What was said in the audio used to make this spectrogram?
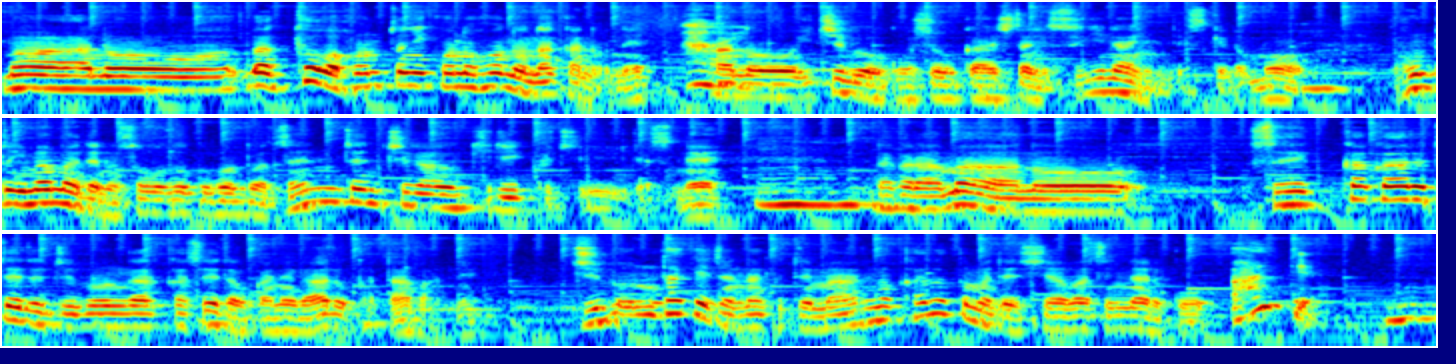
まああのまあ、今日は本当にこの本の中のね、はい。あの一部をご紹介したに過ぎないんですけども、本当に今までの相続本とは全然違う切り口ですね。うん。だからまああのせっかくある程度自分が稼いだお金がある方はね自分だけじゃなくて周りの家族まで幸せになるこうアイデアうん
